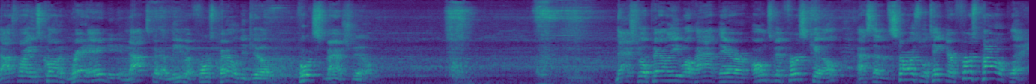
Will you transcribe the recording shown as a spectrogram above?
That's why he's called him red-handed, and that's going to leave a forced penalty kill for Smashville. Nashville penalty will have their ultimate first kill as the Stars will take their first power play.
